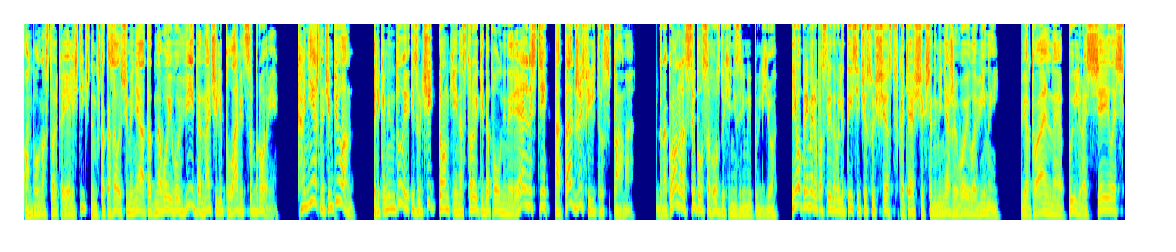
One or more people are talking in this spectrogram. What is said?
Он был настолько реалистичным, что казалось, у меня от одного его вида начали плавиться брови. «Конечно, чемпион! Рекомендую изучить тонкие настройки дополненной реальности, а также фильтр спама. Дракон рассыпался в воздухе незримой пылью. Его примеру последовали тысячи существ, катящихся на меня живой лавиной. Виртуальная пыль рассеялась,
